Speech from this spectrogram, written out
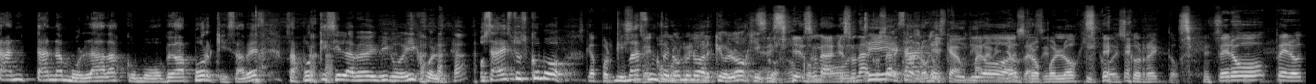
tan, tan amolada como veo a Porky, ¿sabes? O sea, Porky sí la veo y digo, híjole. O sea, esto es como Es que Porky se más un como fenómeno arqueológico. Sí, sí, es una, es un- una Sí, cosa exacto. un arqueológica estudio antropológico, es correcto. Sí, sí, pero, pero,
